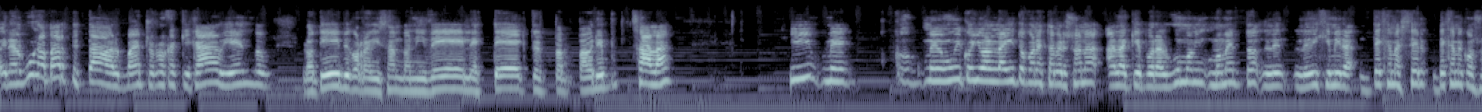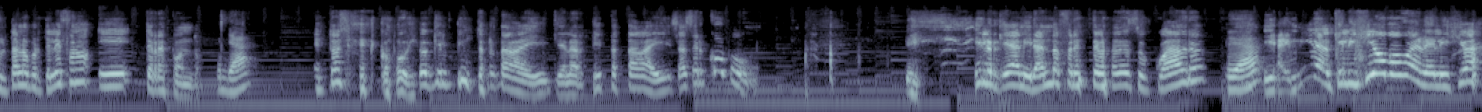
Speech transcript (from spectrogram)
en alguna parte estaba el maestro Rojas Quijada viendo lo típico revisando niveles textos para abrir sala y me me ubico yo al ladito con esta persona a la que por algún momen- momento le, le dije, mira, déjame hacer, déjame consultarlo por teléfono y te respondo. ¿Ya? Entonces, como vio que el pintor estaba ahí, que el artista estaba ahí, se acercó, po. Y, y lo queda mirando frente a uno de sus cuadros. ¿Ya? Y ahí, mira, el que eligió, po, weón, eligió a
